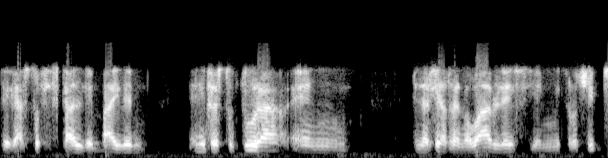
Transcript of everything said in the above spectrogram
de gasto fiscal de Biden en infraestructura, en energías renovables y en microchips,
